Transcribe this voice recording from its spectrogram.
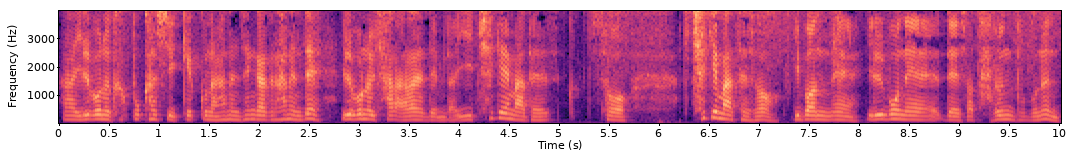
아, 일본을 극복할 수 있겠구나 하는 생각을 하는데 일본을 잘 알아야 됩니다. 이 체계마대에서 책의 맛에서 이번에 일본에 대해서 다룬 부분은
